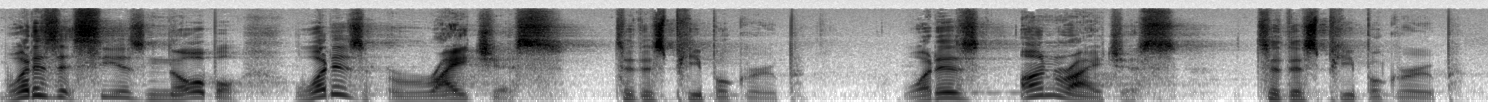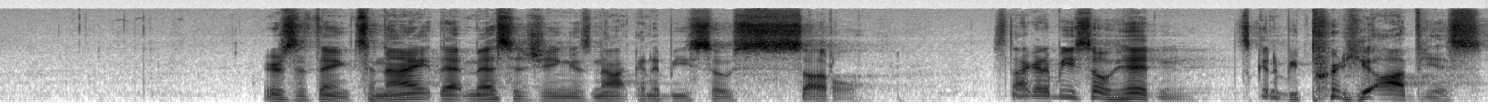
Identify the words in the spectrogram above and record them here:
What does it see as noble? What is righteous to this people group? What is unrighteous to this people group? Here's the thing tonight, that messaging is not going to be so subtle, it's not going to be so hidden. It's going to be pretty obvious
